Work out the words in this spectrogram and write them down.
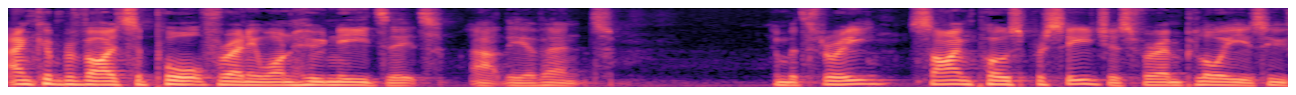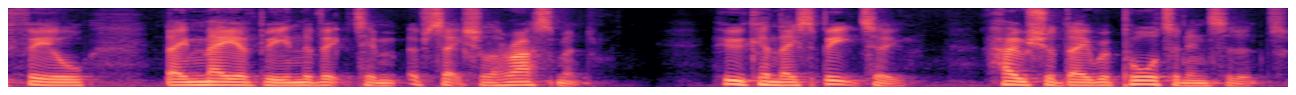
and can provide support for anyone who needs it at the event? Number three, signpost procedures for employees who feel they may have been the victim of sexual harassment. Who can they speak to? How should they report an incident?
